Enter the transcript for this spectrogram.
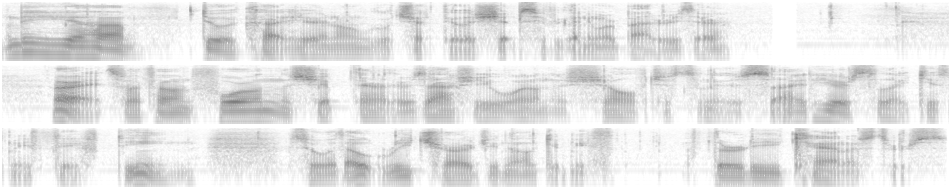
let me uh, do a cut here and I'll go check the other ship, see if we got any more batteries there. Alright, so I found four on the ship there. There's actually one on the shelf just on the other side here, so that gives me 15. So without recharging, that'll give me 30 canisters.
